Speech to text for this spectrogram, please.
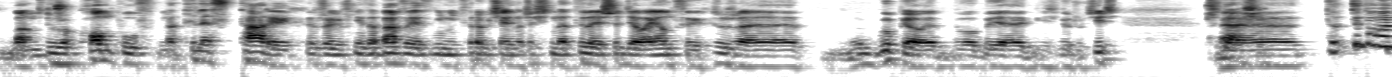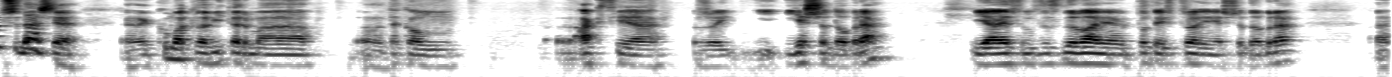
mam dużo kompów na tyle starych, że już nie za bardzo jest z nimi co robić, a jednocześnie na tyle jeszcze działających, że głupio byłoby je gdzieś wyrzucić. Przyda się. E, typowe przyda się. E, Kuma Klawiter ma e, taką e, akcję, że jeszcze dobre. Ja jestem zdecydowanie po tej stronie jeszcze dobre. E,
